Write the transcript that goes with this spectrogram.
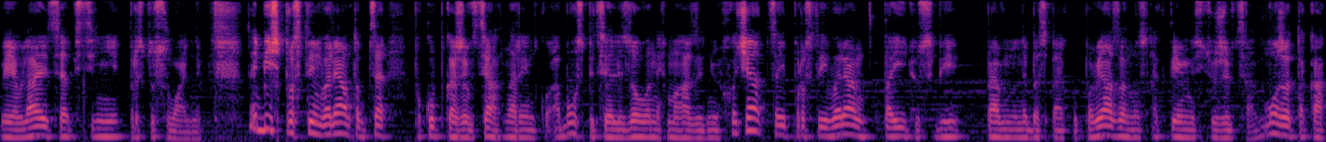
виявляється в стіні пристосування. Найбільш простим варіантом це покупка живця на ринку або в спеціалізованих магазинів. Хоча цей простий варіант таїть у собі певну небезпеку, пов'язану з активністю живця. Може така.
